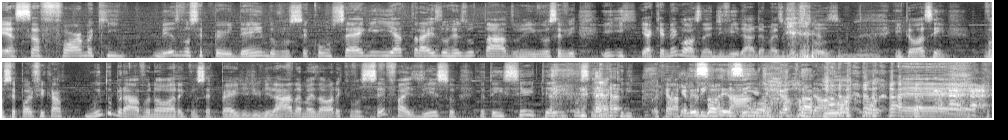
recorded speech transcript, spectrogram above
essa forma que mesmo você perdendo, você consegue ir atrás do resultado. E você vi, e, e, aquele negócio, né? De virada é mais gostoso. Então, assim, você pode ficar muito bravo na hora que você perde de virada, mas na hora que você faz isso, eu tenho certeza que você dá aquele, aquela Aquele sorrisinho de po- É.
